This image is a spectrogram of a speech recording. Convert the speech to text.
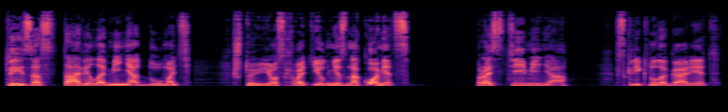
Ты заставила меня думать, что ее схватил незнакомец. Прости меня!» — вскрикнула Гарриет,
